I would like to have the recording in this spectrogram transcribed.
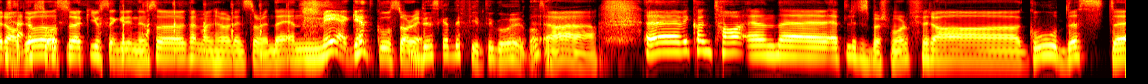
er Radio så- og søk Jostein Grindum, så kan man høre den storyen. Det er en meget god story. Det skal jeg definitivt gå og høre på. Altså. Ja, ja, ja. Eh, vi kan ta en, eh, et lyttespørsmål fra godeste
